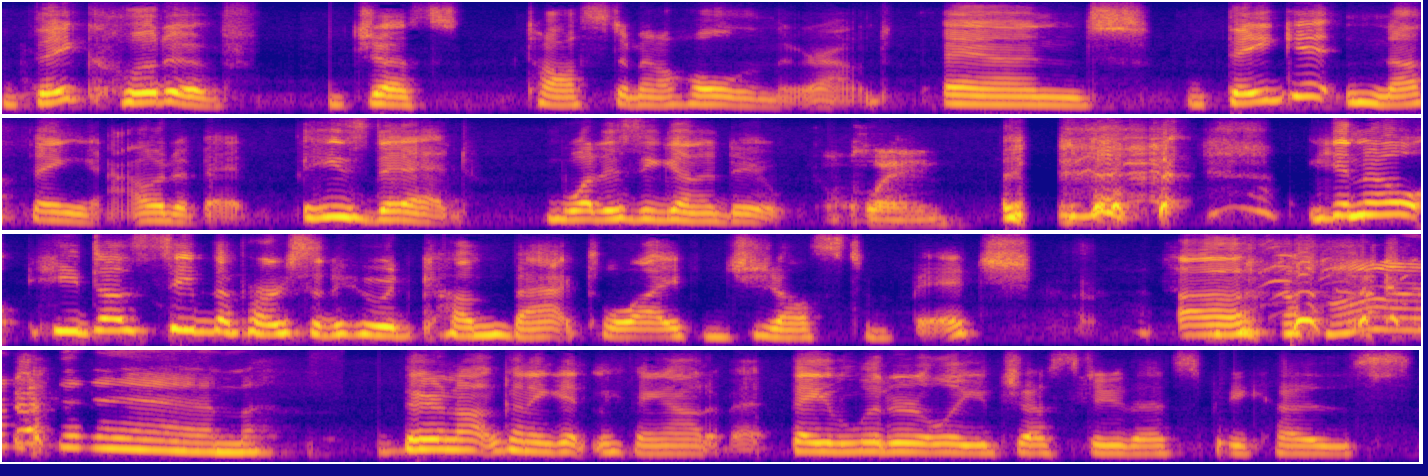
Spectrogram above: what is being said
they could have just tossed him in a hole in the ground and they get nothing out of it. He's dead. What is he going to do? Complain. you know, he does seem the person who would come back to life just to bitch. Uh, Haunt them. they're not going to get anything out of it. They literally just do this because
